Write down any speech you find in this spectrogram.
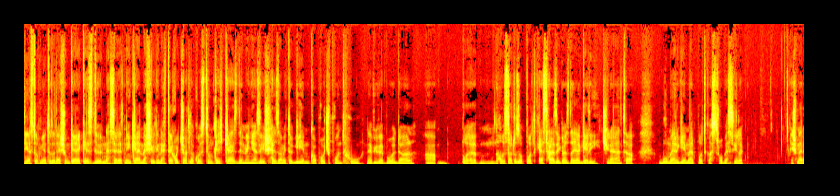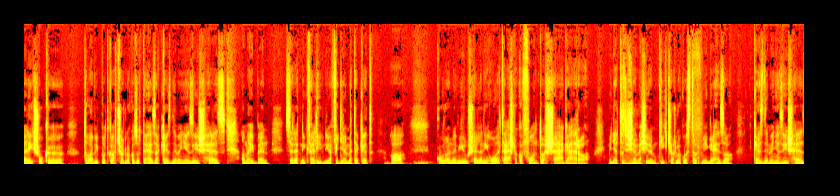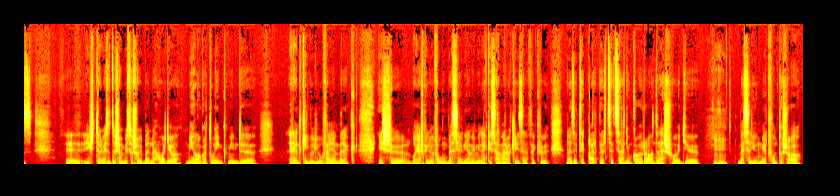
Sziasztok! Miatt az adásunk elkezdődne, szeretnénk elmesélni nektek, hogy csatlakoztunk egy kezdeményezéshez, amit a gamekapocs.hu nevű weboldal, a hoztartozó podcast házigazdája Geri csinált, a Boomer Gamer podcastról beszélek, és már elég sok további podcast csatlakozott ehhez a kezdeményezéshez, amelyben szeretnénk felhívni a figyelmeteket a koronavírus elleni oltásnak a fontosságára. Mindjárt azt uh-huh. is mhm. elmesélem, kik csatlakoztak még ehhez a kezdeményezéshez, és természetesen biztos vagy benne, hogy a mi hallgatóink mind rendkívül jó fejemberek, és olyasmiről fogunk beszélni, ami mindenki számára kézenfekvő, de azért egy pár percet szálljunk arra, András, hogy uh-huh. beszéljünk, miért fontos a,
